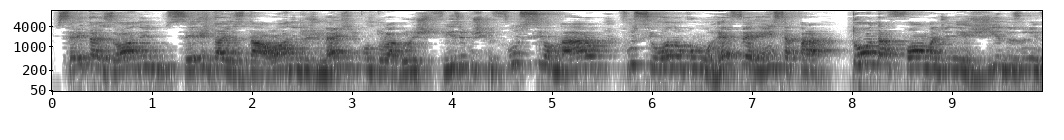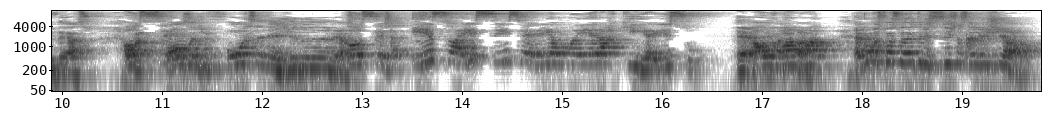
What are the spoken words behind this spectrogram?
seres das ordens, seres das, da ordem dos mestres controladores físicos que funcionaram, funcionam como referência para toda forma de energia dos universos. Ou para seja- forma de força e energia do universo. Ou seja, isso aí sim seria uma hierarquia, isso. É, faz uma- parte. é como se fosse um eletricista celestial.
